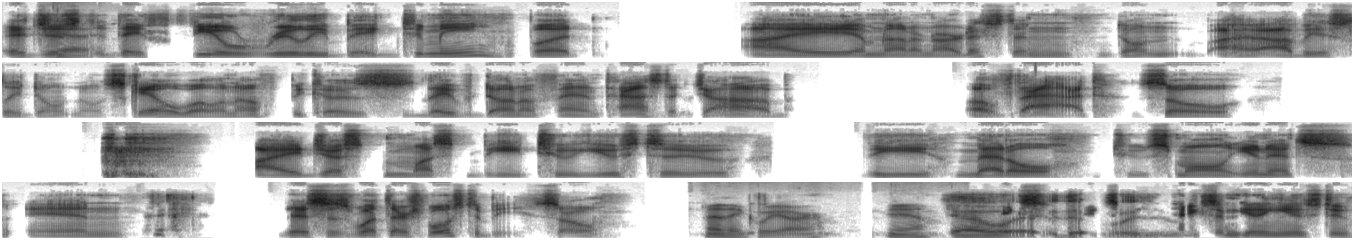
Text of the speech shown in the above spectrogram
It just Yeah. they feel really big to me, but I am not an artist and don't I obviously don't know scale well enough because they've done a fantastic job of that. So I just must be too used to the metal to small units and this is what they're supposed to be. So I think we are. Yeah. yeah, w- takes, the- takes, takes some getting used to.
